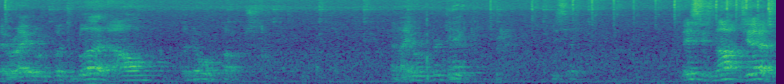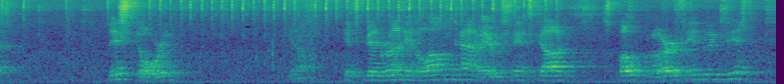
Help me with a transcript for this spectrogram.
They were able to put the blood on the doorposts. And they were protected. You see. This is not just this story. You know, it's been running a long time, ever since God spoke the earth into existence.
